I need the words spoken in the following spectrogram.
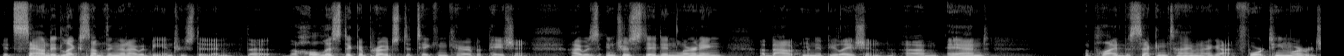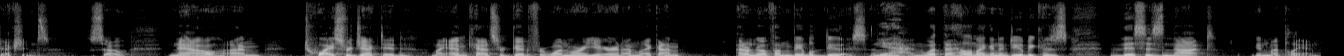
it sounded like something that I would be interested in the, the holistic approach to taking care of a patient. I was interested in learning about manipulation um, and applied the second time, and I got 14 more rejections. So now I'm twice rejected. My MCATs are good for one more year, and I'm like, I'm I don't know if I'm gonna be able to do this. And, Yeah. And what the hell am I gonna do? Because this is not in my plan.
